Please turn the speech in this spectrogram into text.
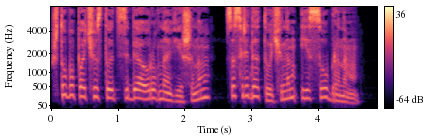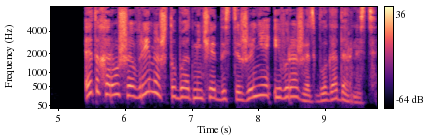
чтобы почувствовать себя уравновешенным, сосредоточенным и собранным. Это хорошее время, чтобы отмечать достижения и выражать благодарность.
